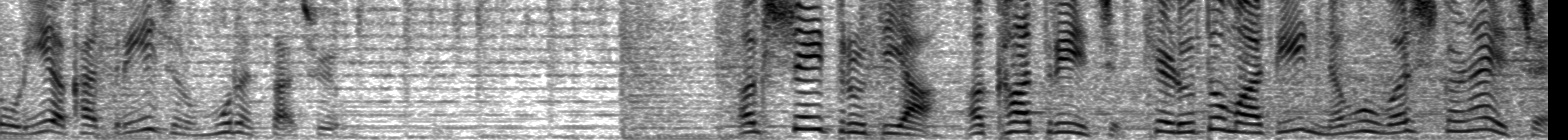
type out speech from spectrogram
જોડી અખાત્રીજનું મુહૂર્ત સાચવ્યું અક્ષય તૃતીયા, અખાત્રીજ, ખેડૂતો માટે નવું વર્ષ ગણાય છે.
